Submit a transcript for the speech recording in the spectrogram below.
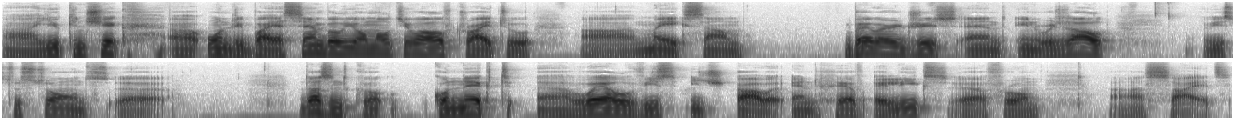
Uh, you can check uh, only by assemble your multi-valve try to uh, make some beverages and in result these two stones doesn't co connect uh, well with each other and have a leaks uh, from uh, sides.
